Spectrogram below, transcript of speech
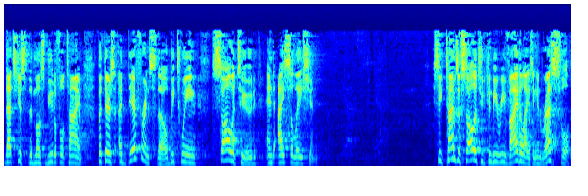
that's just the most beautiful time. But there's a difference, though, between solitude and isolation. See, times of solitude can be revitalizing and restful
